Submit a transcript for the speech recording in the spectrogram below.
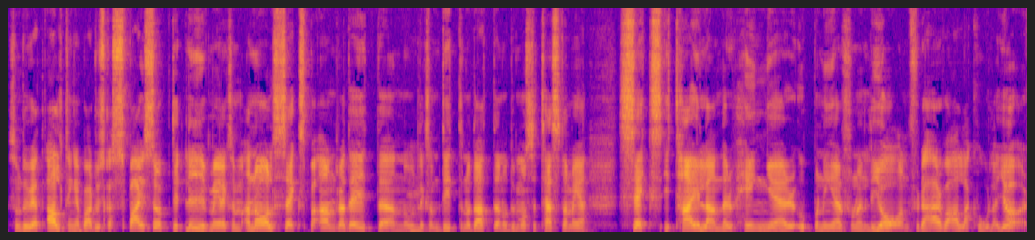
som du vet, allting är bara du ska spice upp ditt liv med liksom analsex på andra dejten och mm. liksom ditten och datten och du måste testa med sex i Thailand när du hänger upp och ner från en lian för det här är vad alla coola gör.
